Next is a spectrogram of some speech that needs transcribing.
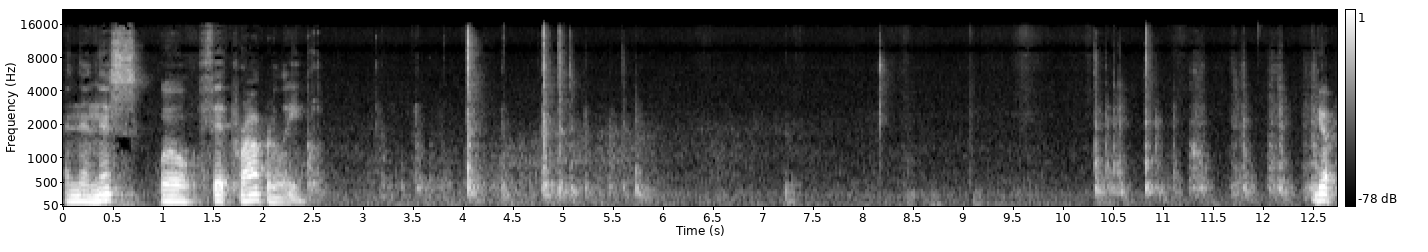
And then this will fit properly. Yep.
